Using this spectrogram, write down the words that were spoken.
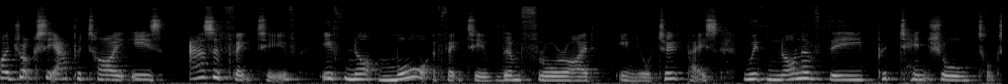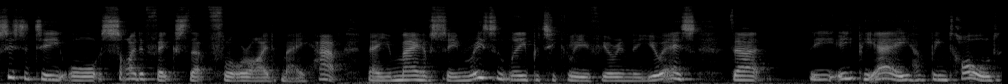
hydroxyapatite is as effective if not more effective than fluoride in your toothpaste, with none of the potential toxicity or side effects that fluoride may have. Now, you may have seen recently, particularly if you're in the US, that the EPA have been told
